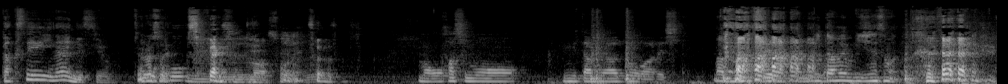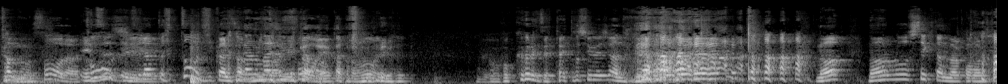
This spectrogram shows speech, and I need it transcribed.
学生いないんですよ。そりゃそう。やほぼほぼ社会人うん。まあそうだね。そうそうまあ大橋も見た目はどうあれしまあ 見た目ビジネスマンだ。よ 多分。そうだ絵当時当時からさすがの馴染み感は良かったと思うよ。僕より絶対年上じゃん。な？何浪してきたんだこの人と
